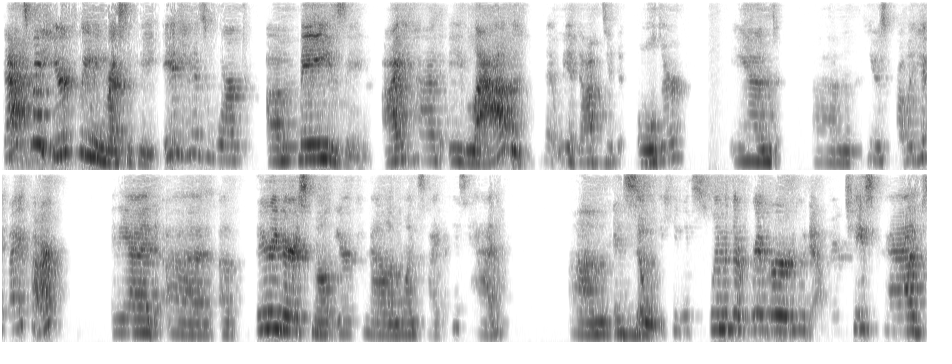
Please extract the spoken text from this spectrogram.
that's my ear cleaning recipe. It has worked amazing. I had a lab that we adopted older, and um, he was probably hit by a car, and he had uh, a very, very small ear canal on one side of his head. Um, and so he would swim in the river, go down there, chase crabs,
